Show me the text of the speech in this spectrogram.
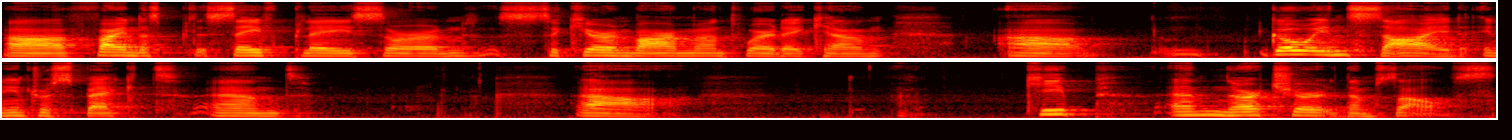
uh, find a safe place or a secure environment where they can uh, go inside and introspect and uh, keep and nurture themselves.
